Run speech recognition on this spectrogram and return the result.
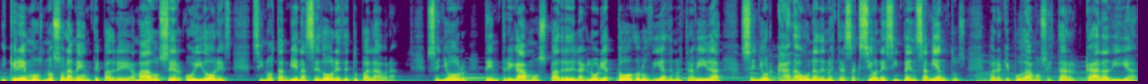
y queremos no solamente, Padre amado, ser oidores, sino también hacedores de tu palabra. Señor, te entregamos, Padre de la Gloria, todos los días de nuestra vida, Señor, cada una de nuestras acciones y pensamientos, para que podamos estar cada día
